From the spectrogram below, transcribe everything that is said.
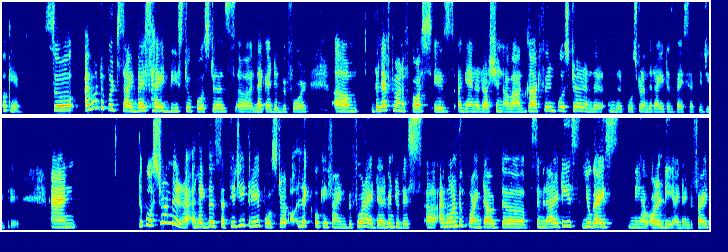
Okay, so I want to put side by side these two posters uh, like I did before. Um, the left one, of course, is again a Russian avant-garde film poster and the, and the poster on the right is by Satyajit Ray. And the poster on the like the Satyajit Ray poster, uh, like okay, fine. Before I delve into this, uh, I want to point out the similarities. You guys may have already identified.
